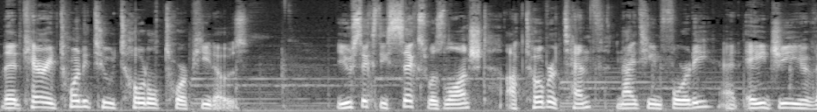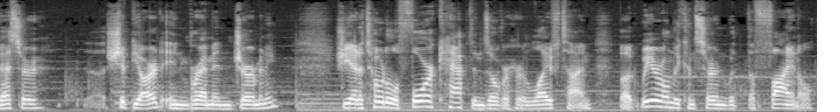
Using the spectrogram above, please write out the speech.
they had carried 22 total torpedoes. U 66 was launched October 10, 1940, at AG Weser uh, shipyard in Bremen, Germany. She had a total of four captains over her lifetime, but we are only concerned with the final,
